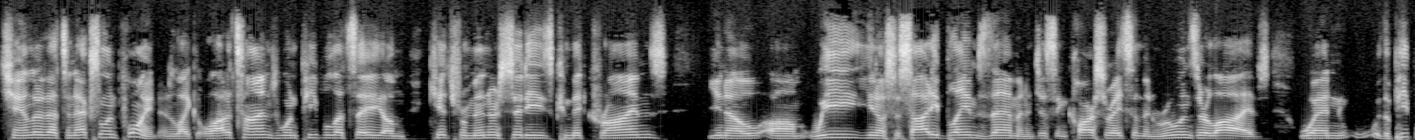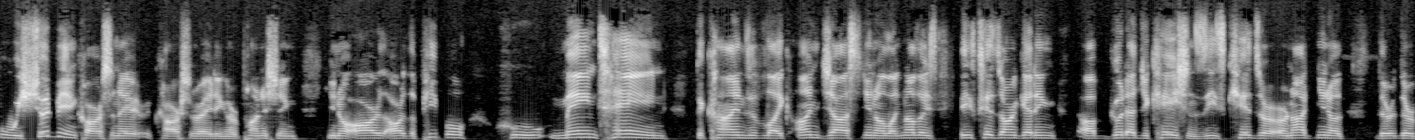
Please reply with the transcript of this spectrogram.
Chandler, that's an excellent point. And like a lot of times when people, let's say, um, kids from inner cities commit crimes, you know, um, we, you know, society blames them and it just incarcerates them and ruins their lives when the people we should be incarcerating or punishing, you know, are, are the people who maintain the kinds of like unjust, you know, like other words, these kids aren't getting uh, good educations. These kids are, are not, you know, their their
